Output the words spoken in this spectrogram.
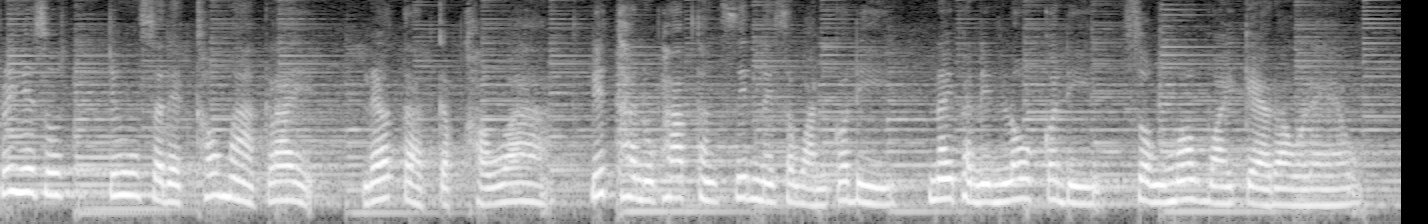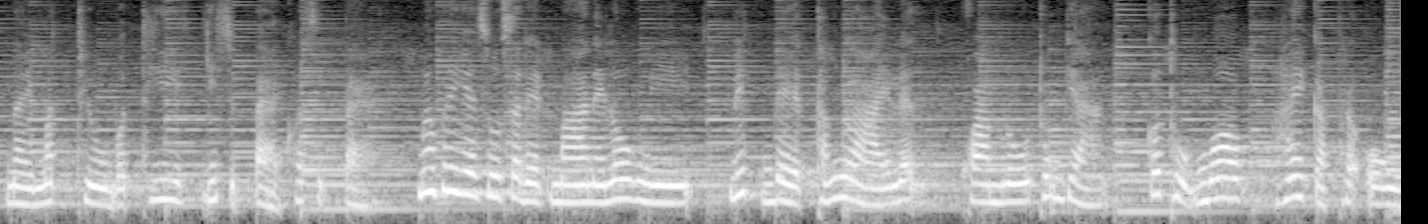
พระเยซูจึงเสด็จเข้ามาใกล้ แล้วตรัสกับเขาว่าฤทธานุภาพทั้งสิ้นในสวรรค์ก็ดี ในแผ่นดินโลกก็ดีทรงมอบไว้แก่เราแล้ว ในมัทธิวบทที่ 28 ข้อ 18 เมื่อพระเยซูเสด็จมาในโลกนี้ฤทธิเดชทั้งหลายและความรู้ทุกอย่างก็ถูกมอบให้กับพระองค์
